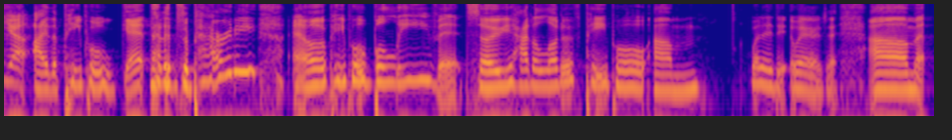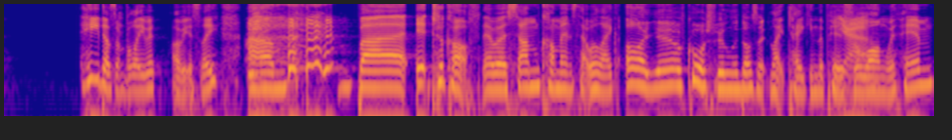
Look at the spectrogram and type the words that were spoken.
yeah. either people get that it's a parody or people believe it. So you had a lot of people. Um, what did it? Where is it? Um, he doesn't believe it, obviously. Um, but it took off. There were some comments that were like, "Oh yeah, of course Finland doesn't," like taking the piss Yeah. along with him.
